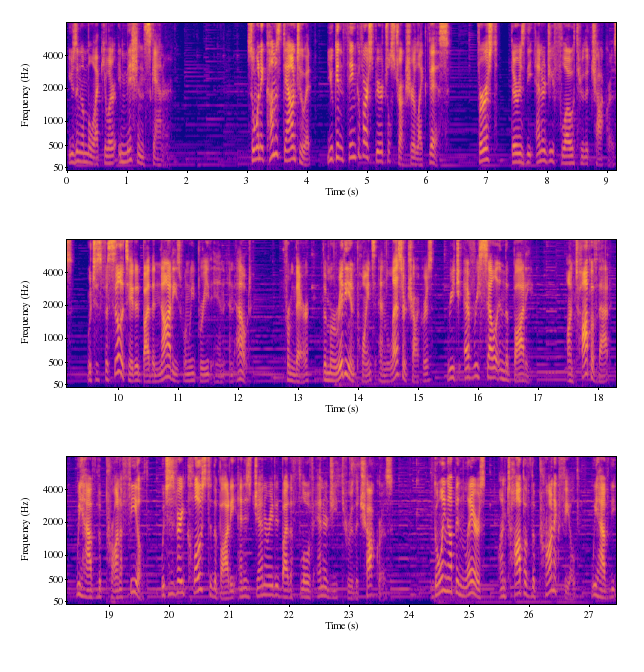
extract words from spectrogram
using a molecular emission scanner. So when it comes down to it, you can think of our spiritual structure like this. First, there is the energy flow through the chakras, which is facilitated by the nadis when we breathe in and out. From there, the meridian points and lesser chakras reach every cell in the body. On top of that, we have the prana field, which is very close to the body and is generated by the flow of energy through the chakras. Going up in layers, on top of the pranic field, we have the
